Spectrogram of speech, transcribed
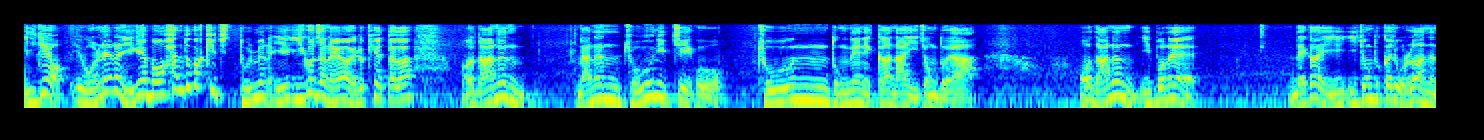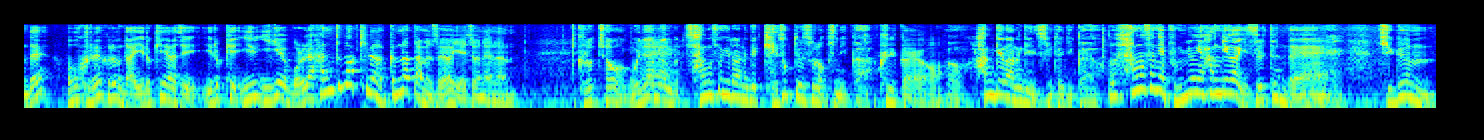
이게 어- 원래는 이게 뭐 한두 바퀴 돌면 이, 이거잖아요. 이렇게 했다가 어, 나는 나는 좋은 입지이고 좋은 동네니까 나 이 정도야. 어 나는 이번에 내가 이, 이 정도까지 올라왔는데? 어 그래? 그럼 나 이렇게 해야지. 이렇게 이, 이게 원래 한두 바퀴면 끝났다면서요? 예전에는. 그렇죠. 왜냐하면 네. 상승이라는 게 계속 될 수는 없으니까. 그러니까요. 어, 한계라는 게 있을 테니까요. 어, 상승에 분명히 한계가 있을 텐데 네. 지금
